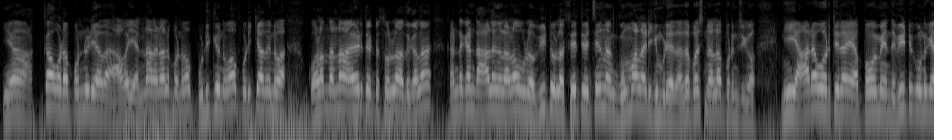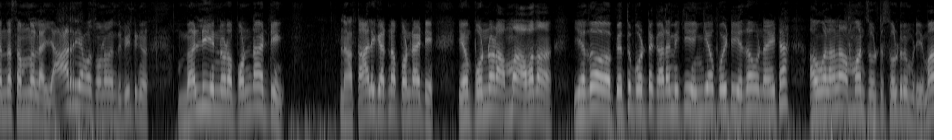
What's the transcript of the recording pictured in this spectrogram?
என் அக்காவோட பொண்ணுடி அவ? அவள் என்ன வேணாலும் பண்ணுவா பிடிக்கணுவா பிடிக்காதுன்னுவா? குழந்தைன்னா ஆயிரத்தி எட்டு சொல்லும் அதுக்கெல்லாம் கண்ட கண்ட ஆளுங்களெல்லாம் உள்ள வீட்டுள்ள சேர்த்து வச்சுன்னு நான் கும்மால் அடிக்க முடியாது. அதை ஃபஸ்ட் நல்லா புரிஞ்சுக்கோ. நீ யாரோ ஒருத்தி தான் எப்பவுமே. இந்த வீட்டுக்கு உனக்கு எந்த சம்மந்தம் இல்லை. யார் அவள் சொன்னவன் இந்த வீட்டுக்கு? மல்லி என்னோட பொண்டாட்டி. நான் தாலி கட்டின பொண்டாட்டி என் பொண்ணோட அம்மா அவள் தான் ஏதோ பெத்து போட்டு கடமைக்கு எங்கேயோ போயிட்டு ஏதோ ஒன்று ஆகிட்டா அவங்களால அம்மான்னு சொல்லிட்டு சொல்லிட முடியுமா?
